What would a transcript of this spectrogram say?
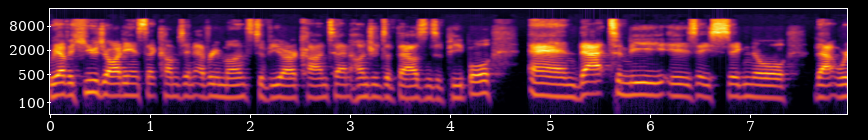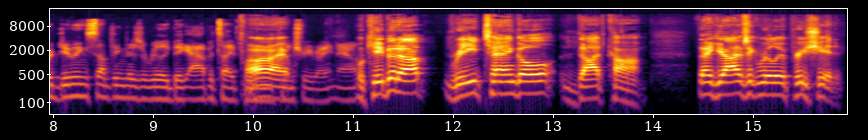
We have a huge audience that comes in every month to view our content, hundreds of thousands of people. And that to me is a signal that we're doing something there's a really big appetite for All in right. the country right now. Well, keep it up. Readtangle.com. Thank you, Isaac. Really appreciate it.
